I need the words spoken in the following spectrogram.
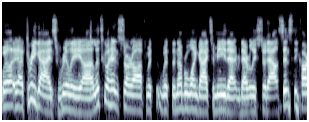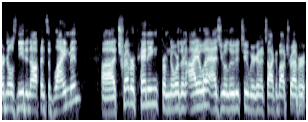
Well, uh, three guys really. Uh, let's go ahead and start off with with the number one guy to me that that really stood out. Since the Cardinals need an offensive lineman, uh, Trevor Penning from Northern Iowa, as you alluded to, we are going to talk about Trevor.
